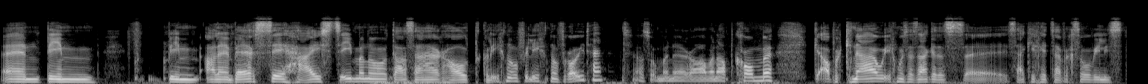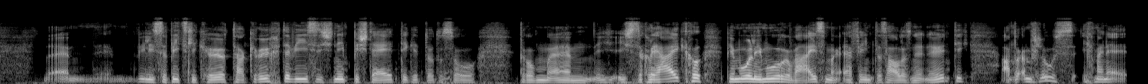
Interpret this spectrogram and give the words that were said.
Ähm, beim, beim Alain Berset heisst es immer noch, dass er halt gleich noch vielleicht noch Freude hat an so einem Rahmenabkommen. Aber genau, ich muss ja sagen, das äh, sage ich jetzt einfach so, weil ich es ähm, weil ich es ein bisschen gehört habe, gerüchteweise ist es nicht bestätigt oder so. Darum ähm, ist es ein bisschen heikel. Bei Uli Maurer weiss man, er findet das alles nicht nötig. Aber am Schluss, ich meine,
